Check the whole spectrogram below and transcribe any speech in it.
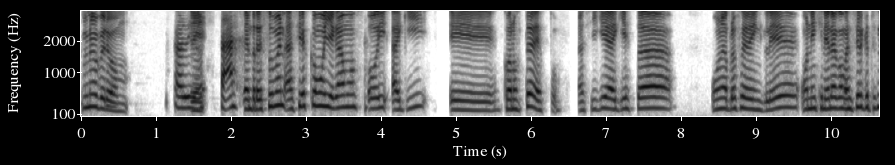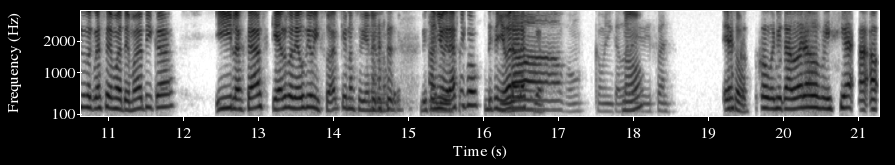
Bueno, pero Adiós. Eh, en resumen, así es como llegamos hoy aquí eh, con ustedes. po. Así que aquí está una profe de inglés, una ingeniera comercial que está haciendo clase de matemática y la Has, que algo de audiovisual que no se viene el nombre. Diseño Audiovisual. gráfico, diseñadora gráfica. No, comunicadora ¿No? visual. es Eso. co- comunicadora domiciliar, a, a-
